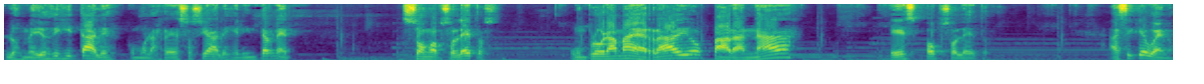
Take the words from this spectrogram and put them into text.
los medios digitales como las redes sociales y el internet son obsoletos. Un programa de radio para nada es obsoleto. Así que bueno,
